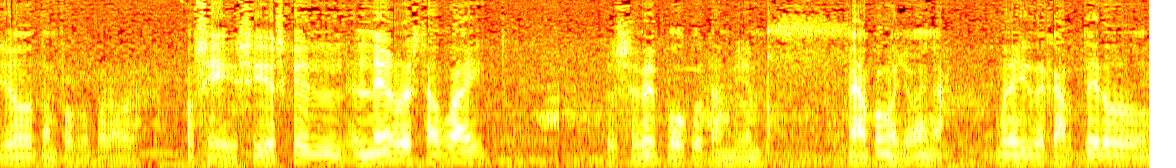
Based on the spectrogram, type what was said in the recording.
Yo tampoco por ahora. O sí, sí, es que el, el negro está guay, pero se ve poco también. Me la pongo yo, venga. Voy a ir de cartero.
